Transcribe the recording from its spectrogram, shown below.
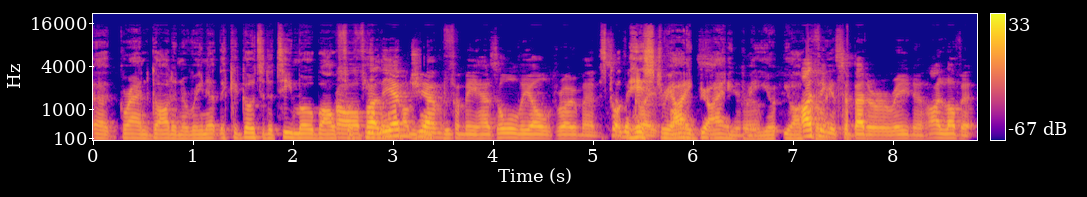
uh, Grand Garden Arena. They could go to the T-Mobile. for Oh, a few but the MGM hundred. for me has all the old romance. It's got the history. I fights, agree. I you agree. know. You, you I think it's a better arena. I love it.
